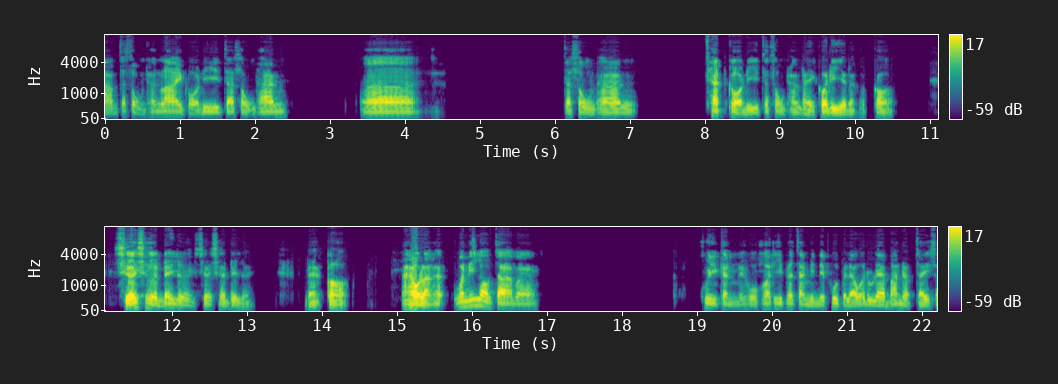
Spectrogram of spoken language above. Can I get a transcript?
ามจะส่งทางไลน์ก็ดี จะส่งทาง เอ่อ จะส่งทาง แชทก็ดี จะส่งทางไหนก็ดีนะครับ ก็เชื้อเชิญได้เลย เชื้อเชิญได้เลย นะ ก็เอาละฮะวันนี้เราจะมา คุยกันในหัวข้อที่พระอาจารย์มินได้พูดไปแล้วว่าดูแลบ้านแบบใจส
